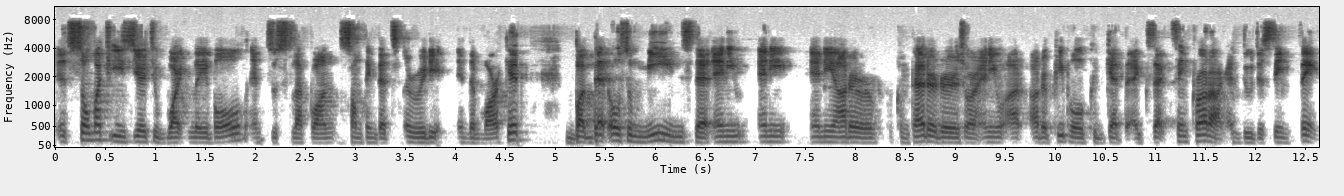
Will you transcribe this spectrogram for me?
It's so much easier to white label and to slap on something that's already in the market. But that also means that any any any other competitors or any other people could get the exact same product and do the same thing.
